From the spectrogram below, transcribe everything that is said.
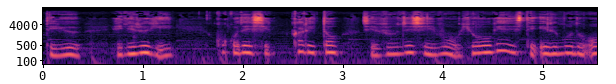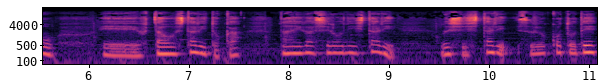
ていうエネルギーここでしっかりと自分自身を表現しているものを、えー、蓋をしたりとかないがしろにしたり無視したりすることで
